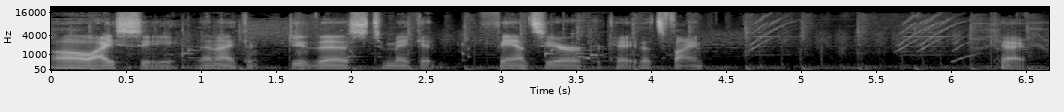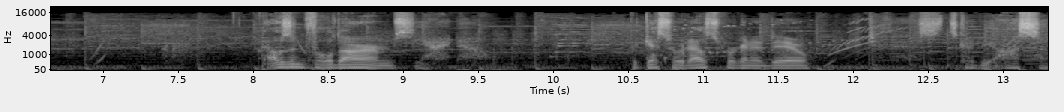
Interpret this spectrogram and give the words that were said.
Oh, I see. Then I could do this to make it fancier. Okay, that's fine. Okay. Thousand-fold arms. Yeah, I know. But guess what else we're gonna do? Do this. It's gonna be awesome.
